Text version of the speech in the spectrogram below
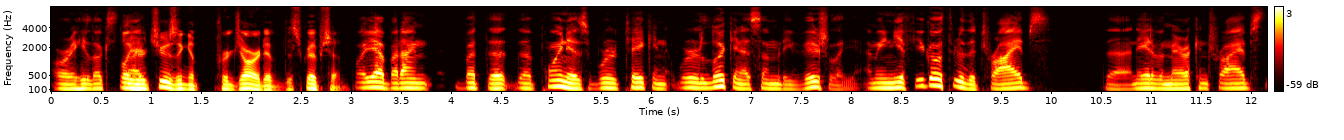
or he looks Well, like you're choosing a pejorative description. Well, yeah, but I'm but the the point is we're taking we're looking at somebody visually. I mean, if you go through the tribes, the Native American tribes,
